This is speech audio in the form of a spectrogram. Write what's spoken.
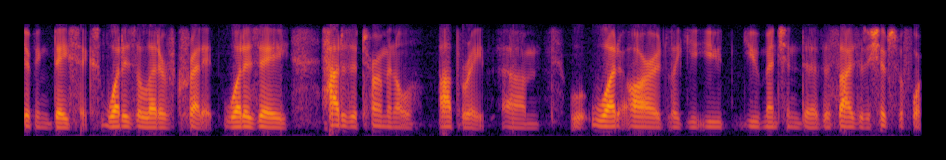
shipping basics. What is a letter of credit? What is a how does a terminal operate? Um, what are like you you, you mentioned uh, the size of the ships before?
